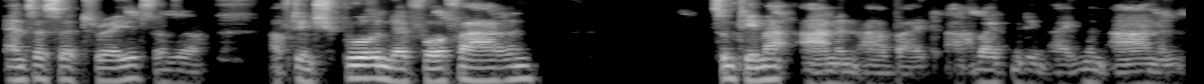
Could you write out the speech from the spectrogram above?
Ancestor Trails, also auf den Spuren der Vorfahren, zum Thema Ahnenarbeit, Arbeit mit den eigenen Ahnen,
